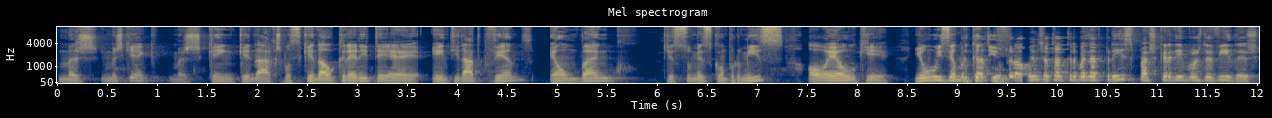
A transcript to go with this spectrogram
Mas, mas, quem, é que, mas quem, quem, dá a responsa, quem dá o crédito é a entidade que vende? É um banco que assume esse compromisso? Ou é o quê? Eu um O exemplo que eu tive... culturalmente já está trabalhado para isso, para as credíveis da vidas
